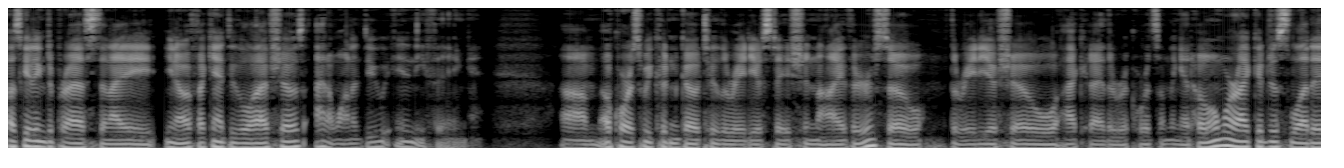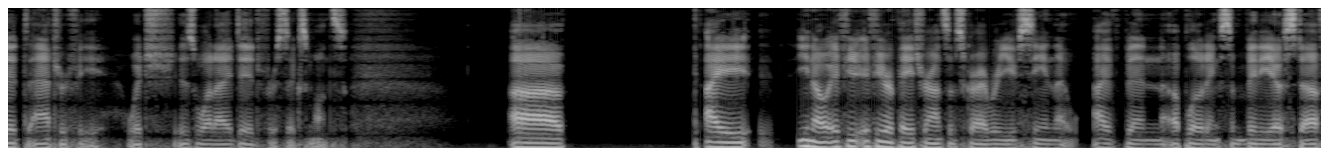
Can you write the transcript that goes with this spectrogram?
I was getting depressed, and I, you know, if I can't do the live shows, I don't want to do anything. Um, of course, we couldn't go to the radio station either, so the radio show, I could either record something at home or I could just let it atrophy, which is what I did for six months. Uh, I you know, if you if you're a Patreon subscriber, you've seen that I've been uploading some video stuff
